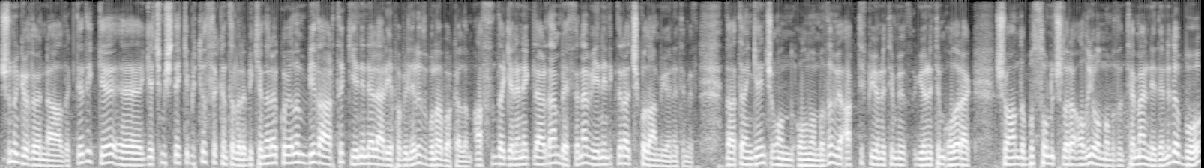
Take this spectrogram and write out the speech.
şunu göz önüne aldık. Dedik ki e, geçmişteki bütün sıkıntıları bir kenara koyalım. Biz artık yeni neler yapabiliriz buna bakalım. Aslında geleneklerden beslenen ve yeniliklere açık olan bir yönetimiz. Zaten genç on- olmamızın ve aktif bir yönetim yönetim olarak şu anda bu sonuçları alıyor olmamızın temel nedeni de bu.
